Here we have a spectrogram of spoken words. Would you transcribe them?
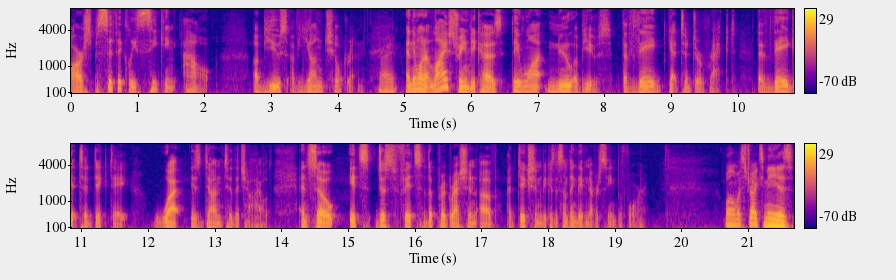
are specifically seeking out abuse of young children. Right. And they want it live streamed because they want new abuse that they get to direct, that they get to dictate what is done to the child. And so it's just fits the progression of addiction because it's something they've never seen before. Well, and what strikes me is,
